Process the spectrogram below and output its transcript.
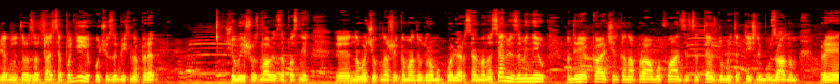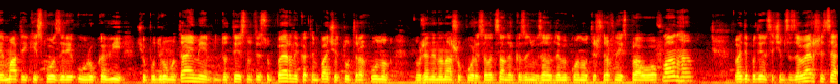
як будуть розгортатися події. Хочу забігти наперед. Що вийшов з лави запасних е, новачок нашої команди у другому колі Арсен Манасян. Він замінив Андрія Кальченка на правому фланзі. Це теж думаю тактичний був задум приймати якісь козирі у рукаві, щоб у другому таймі дотиснути суперника. Тим паче тут рахунок вже не на нашу користь. Олександр Казанюк зараз буде виконувати штрафний з правого фланга. Давайте подивимося, чим це завершиться.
